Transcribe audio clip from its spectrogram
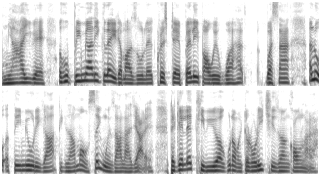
အများကြီးပဲအခုပရီးမီးယားလိကလပ်တွေထဲမှာဆိုလဲခရစ်စတယ်ပဲလီပါဝင်ဝမ်ဟတ်ဝက်ဆန်အဲ့လိုအသင်းမျိုးတွေကဒီကစားမကိုစိတ်ဝင်စားလာကြတယ်တကယ်လဲခီပြီးတော့အခုနောက်ပိုင်းတော်တော်လေးခြေစွမ်းကောင်းလာတာ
